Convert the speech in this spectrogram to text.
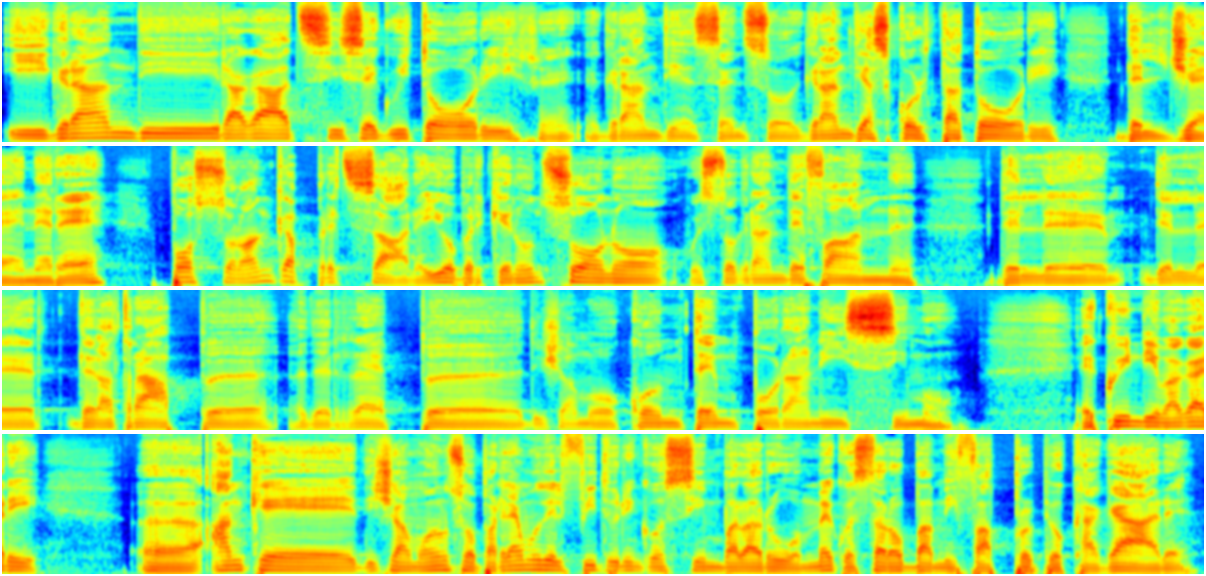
i grandi ragazzi seguitori, cioè grandi nel senso, i grandi ascoltatori del genere possono anche apprezzare, io perché non sono questo grande fan delle, delle, della trap, del rap, diciamo, contemporanissimo. E quindi magari eh, anche, diciamo, non so, parliamo del featuring con Simbalaru, a me questa roba mi fa proprio cagare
